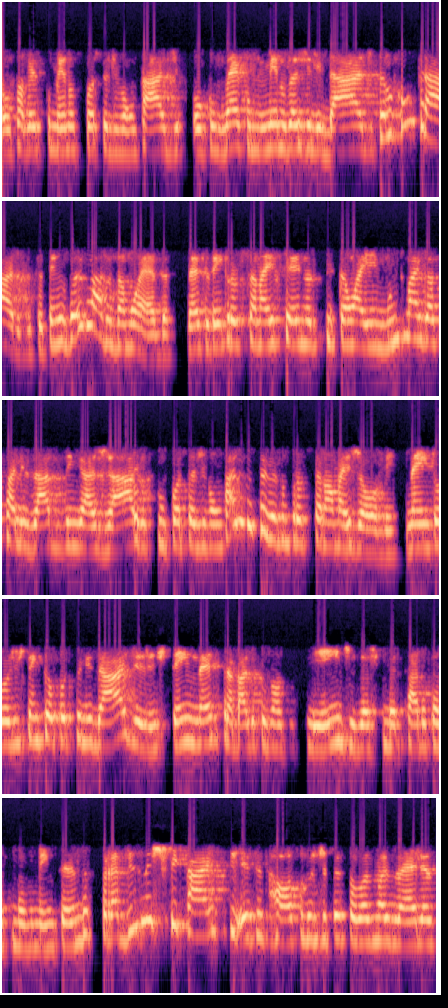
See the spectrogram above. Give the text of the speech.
ou talvez com menos força de vontade, ou com, né, com menos agilidade. Pelo contrário, você tem os dois lados da moeda. Né? Você tem profissionais sêniores que estão aí muito mais atualizados, engajados, com força de vontade do que vê um profissional mais jovem. Né? Então a gente tem que ter oportunidade, a gente tem né, esse trabalho com os nossos clientes, acho que o mercado está se movimentando, para desmistificar esse, esses rótulos de pessoas mais velhas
